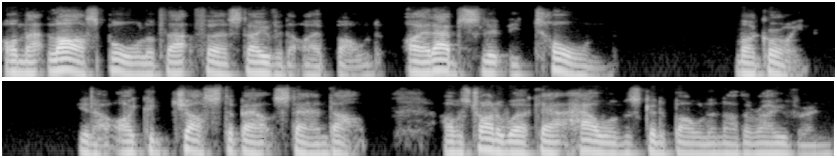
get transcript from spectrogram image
on that last ball of that first over that I bowled, I had absolutely torn my groin. You know, I could just about stand up. I was trying to work out how I was going to bowl another over, and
